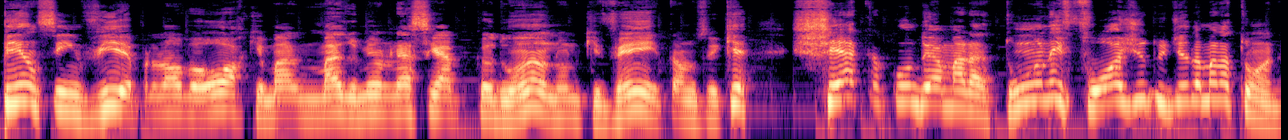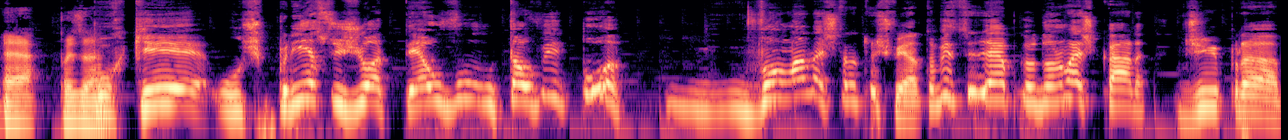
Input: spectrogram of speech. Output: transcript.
pensa em vir para Nova York mais, mais ou menos nessa época do ano, ano que vem e tal, não sei o quê, checa quando é a maratona e foge do dia da maratona. É, pois é. Porque os preços de hotel vão, talvez, pô, vão lá na estratosfera. Talvez seja a época do ano mais cara de ir para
